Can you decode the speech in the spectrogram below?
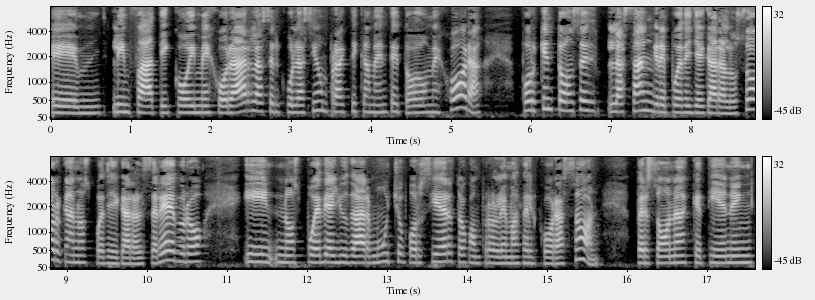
em, linfático y mejorar la circulación, prácticamente todo mejora, porque entonces la sangre puede llegar a los órganos, puede llegar al cerebro, y nos puede ayudar mucho, por cierto, con problemas del corazón. Personas que tienen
